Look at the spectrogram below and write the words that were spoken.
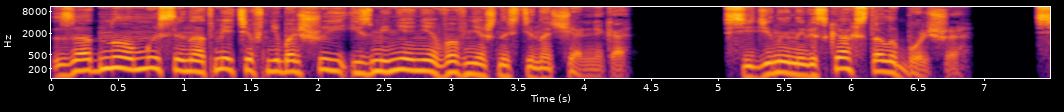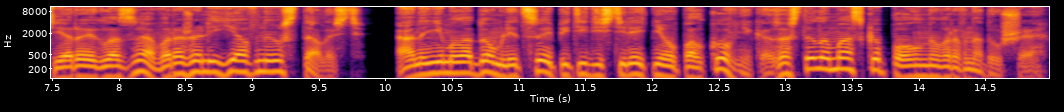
заодно мысленно отметив небольшие изменения во внешности начальника. Седины на висках стало больше. Серые глаза выражали явную усталость, а на немолодом лице пятидесятилетнего полковника застыла маска полного равнодушия.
